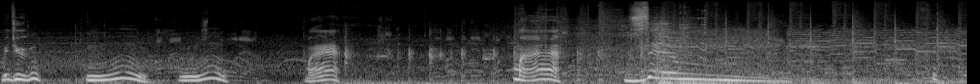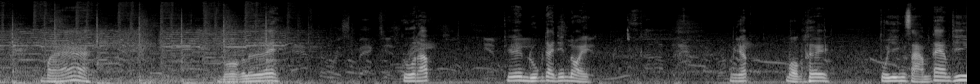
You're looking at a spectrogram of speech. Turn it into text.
ไม่ถึงอืมอืมมา มาซึมมาบอกเลย ตัวรับที่เล่นลุกได้นิดหน่อยนะครับบอกเลย ตัวยิงสามแต้มที่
